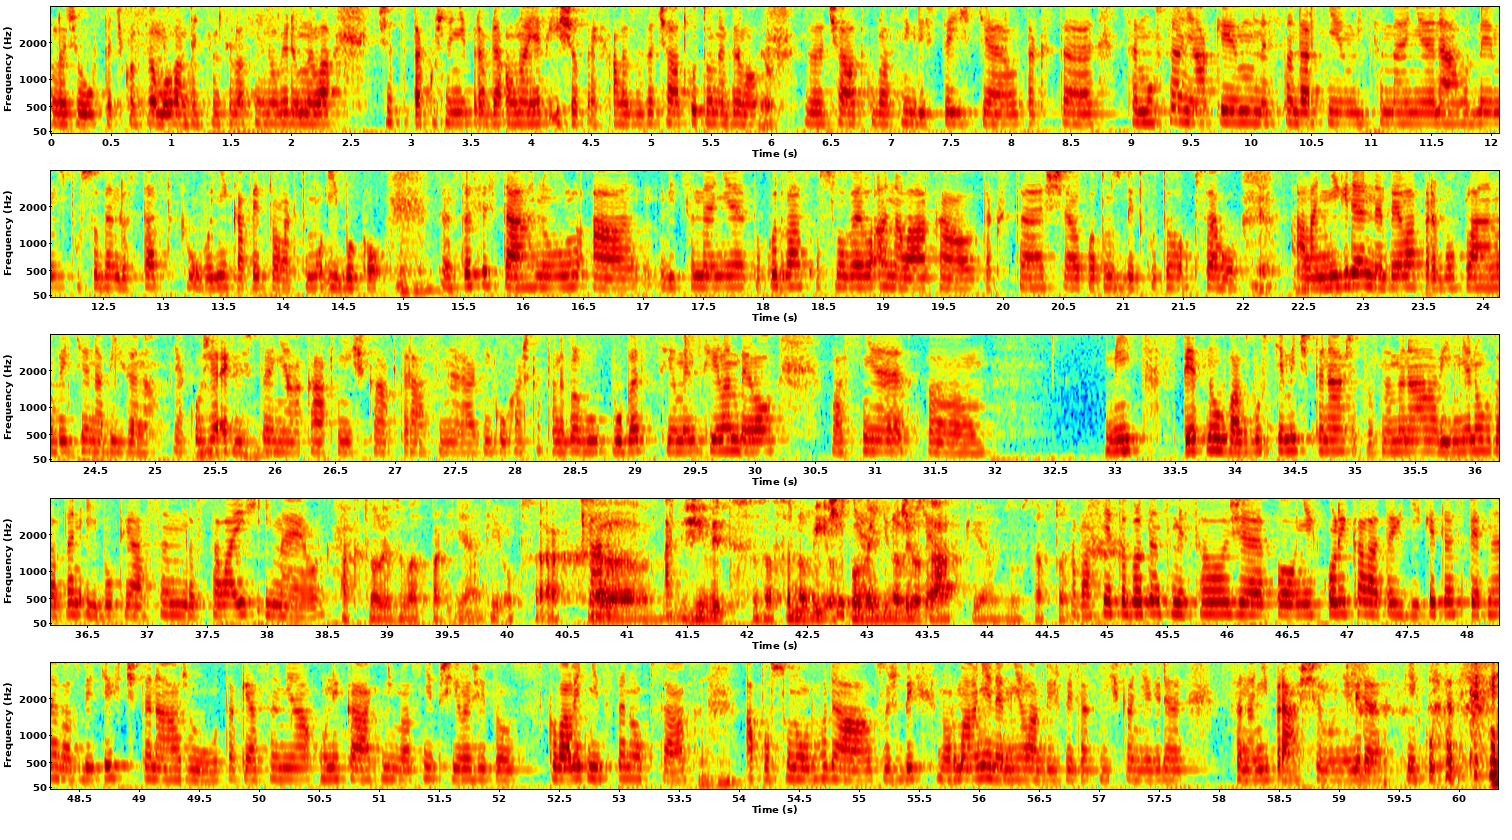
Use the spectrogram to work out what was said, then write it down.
ležou, teď se omlouvám, teď jsem si vlastně neuvědomila, že to tak už není pravda, ona je v e-shopech, ale ze začátku to nebylo. Jo. Ze začátku vlastně, když jste ji chtěl, tak jste se musel nějakým nestandardním, víceméně náhodným způsobem dostat k úvodní kapitole, k tomu e-booku. Mm-hmm. Ten jste si stáhnul a víceméně, pokud vás oslovil a nalákal, tak jste šel po tom zbytku toho obsahu. Jo. Ale nikde nebyla prvoplánovitě nabízena. Jakože mm-hmm. existuje nějaká knížka, která se jmenuje Rádní kuchařka, to nebyl vůbec cíl. Mým cílem bylo vlastně uh, mít zpětnou vazbu s těmi čtenáři, to znamená výměnou za ten e-book. Já jsem dostala jejich e-mail. Aktualizovat pak i nějaký obsah, ano, a živit zase nový určitě, odpovědi, nové otázky a zůstav to. A vlastně to byl ten smysl, že po několika letech díky té zpětné vazbě těch čtenářů, tak já jsem měla unikátní vlastně příležitost zkvalitnit ten obsah uh-huh. a posunout ho dál, což bych normálně neměla, když by ta knížka někde se na ní prášilo, někde v knihkupectví,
